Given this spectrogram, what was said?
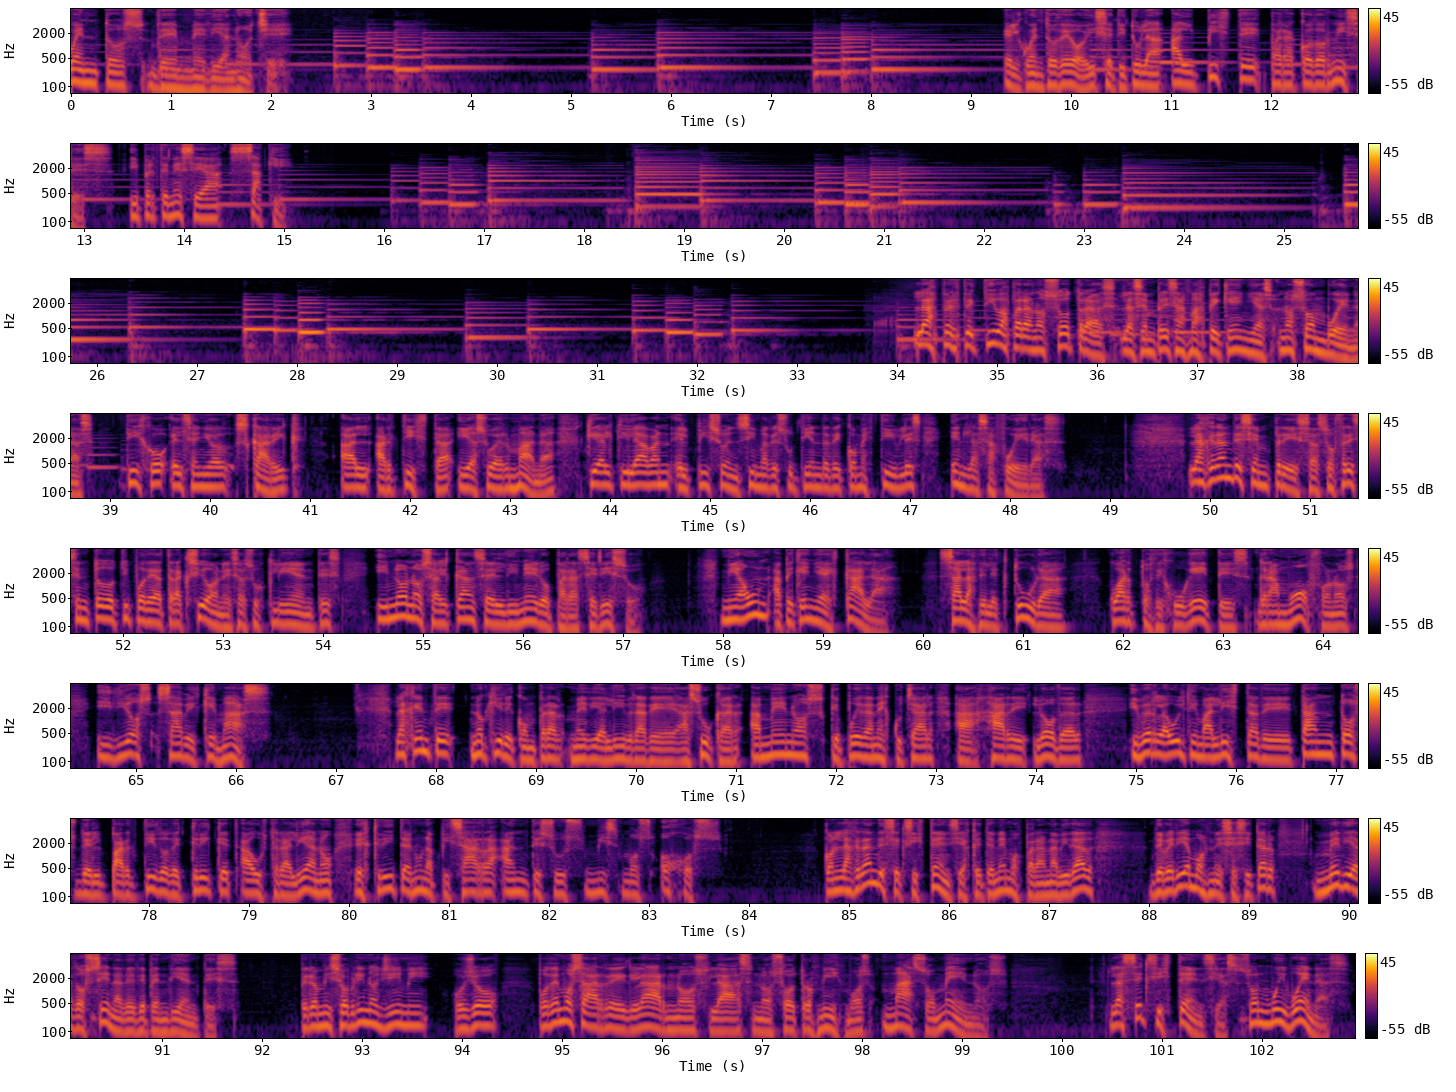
Cuentos de Medianoche. El cuento de hoy se titula Alpiste para codornices y pertenece a Saki. Las perspectivas para nosotras, las empresas más pequeñas, no son buenas, dijo el señor Skarik al artista y a su hermana que alquilaban el piso encima de su tienda de comestibles en las afueras. Las grandes empresas ofrecen todo tipo de atracciones a sus clientes y no nos alcanza el dinero para hacer eso, ni aun a pequeña escala, salas de lectura, cuartos de juguetes, gramófonos y Dios sabe qué más. La gente no quiere comprar media libra de azúcar a menos que puedan escuchar a Harry Lauder y ver la última lista de tantos del partido de cricket australiano escrita en una pizarra ante sus mismos ojos. Con las grandes existencias que tenemos para Navidad, deberíamos necesitar media docena de dependientes pero mi sobrino Jimmy o yo podemos arreglárnoslas nosotros mismos, más o menos. Las existencias son muy buenas.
